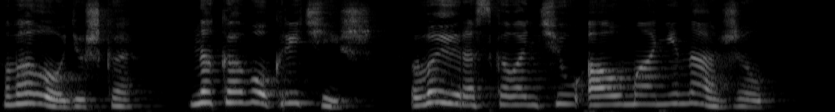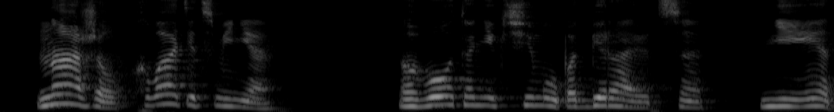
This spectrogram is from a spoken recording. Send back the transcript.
«Володюшка, на кого кричишь? Вырос каланчу, а ума не нажил!» «Нажил! Хватит с меня!» Вот они к чему подбираются. Нет,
